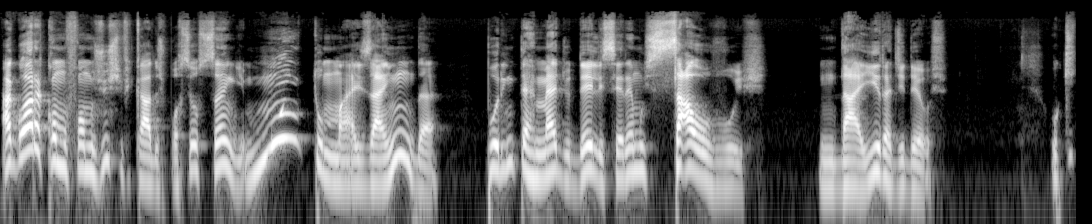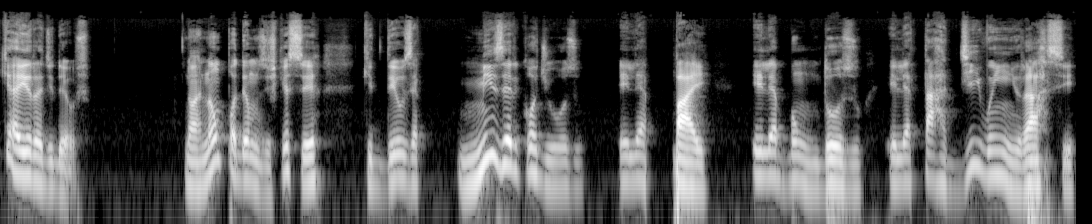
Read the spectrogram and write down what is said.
Agora, como fomos justificados por seu sangue, muito mais ainda, por intermédio dele, seremos salvos da ira de Deus. O que é a ira de Deus? Nós não podemos esquecer que Deus é misericordioso, ele é pai, ele é bondoso, ele é tardio em irar-se,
